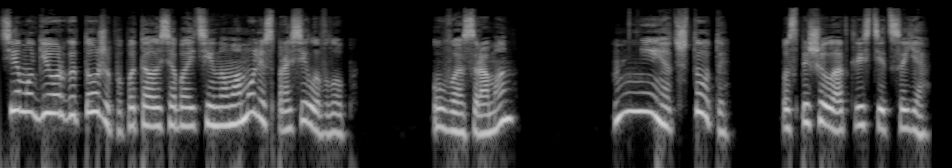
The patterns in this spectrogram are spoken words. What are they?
Тему Георга тоже попыталась обойти, но мамуля спросила в лоб. «У вас роман?» «Нет, что ты», — поспешила откреститься я.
